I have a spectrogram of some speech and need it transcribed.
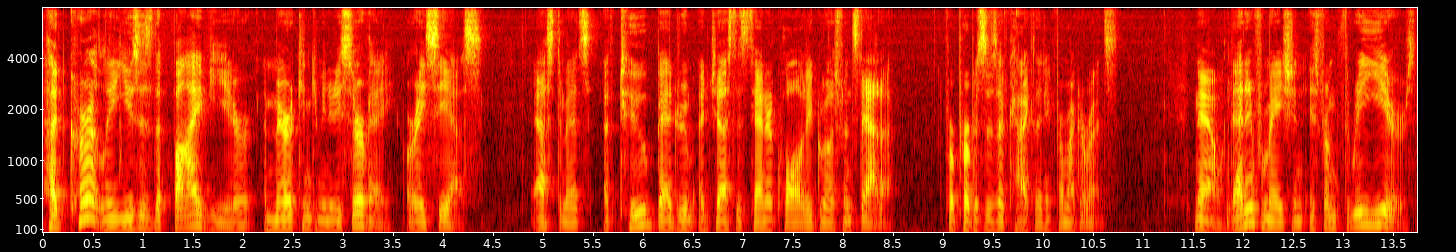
HUD currently uses the five year American Community Survey, or ACS, estimates of two bedroom adjusted standard quality gross rents data for purposes of calculating fair market rents. Now, that information is from three years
